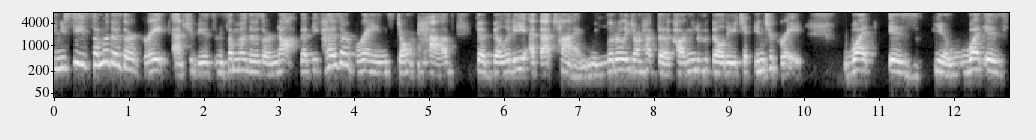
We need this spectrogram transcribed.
and you see some of those are great attributes and some of those are not. But because our brains don't have the ability at that time, we literally don't have the cognitive ability to integrate what is, you know, what is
